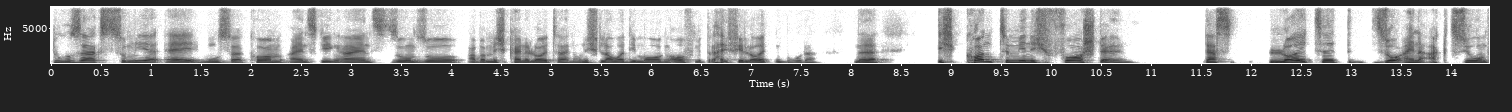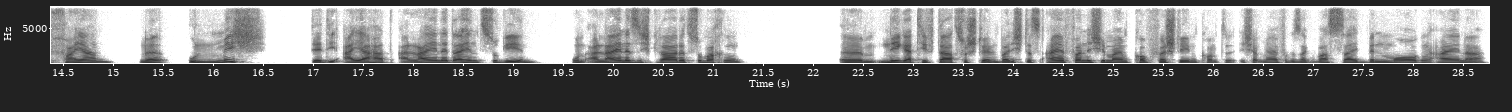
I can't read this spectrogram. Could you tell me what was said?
du sagst zu mir, ey, Musa, komm, eins gegen eins, so und so, aber mich keine Leute ein. Und ich lauere die morgen auf mit drei, vier Leuten, Bruder. Ne? Ich konnte mir nicht vorstellen, dass Leute so eine Aktion feiern ne? und mich, der die Eier hat, alleine dahin zu gehen und alleine sich gerade zu machen, ähm, negativ darzustellen, weil ich das einfach nicht in meinem Kopf verstehen konnte. Ich habe mir einfach gesagt, was seid, wenn morgen einer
